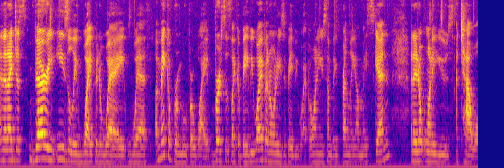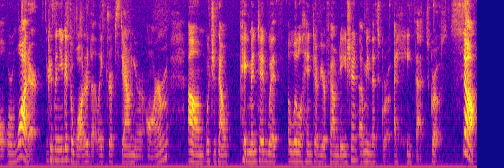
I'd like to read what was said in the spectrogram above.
and then I just very easily wipe it away with a makeup remover wipe versus like a baby wipe. I don't want to use a baby wipe. I want to use something friendly on my skin and I don't want to use a towel or water because then you get the water that like drips down your arm, um, which is now pigmented with a little hint of your foundation. I mean, that's gross. I hate that. It's gross. So,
